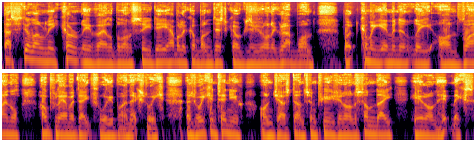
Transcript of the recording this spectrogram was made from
That's still only currently available on CD. Have a look up on Discogs if you want to grab one, but coming imminently on vinyl. Hopefully I have a date for you by next week as we continue on Jazz Dance and Fusion on a Sunday here on Hitmix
